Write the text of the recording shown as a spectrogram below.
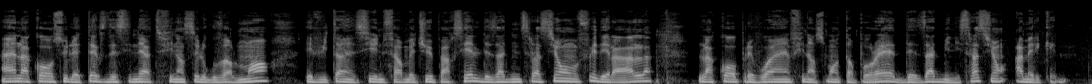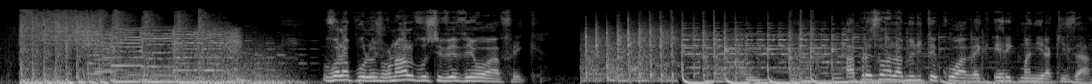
à un accord sur les textes destinés à financer le gouvernement, évitant ainsi une fermeture partielle des administrations fédérales. L'accord prévoit un financement temporaire des administrations américaines. Voilà pour le journal, vous suivez VOA Afrique. À présent, la minute écho avec Eric Manirakiza.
